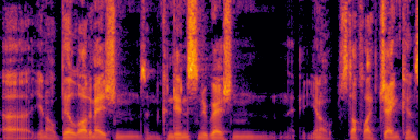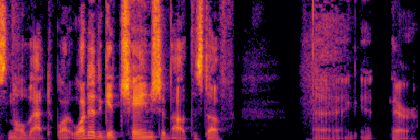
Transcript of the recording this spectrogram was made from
uh, you know build automations and continuous integration, you know stuff like Jenkins and all that? What what did it get changed about the stuff uh, there?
